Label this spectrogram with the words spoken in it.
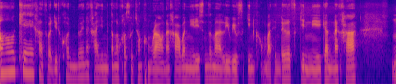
โอเคค่ะ สวัสดีทุกคนด้วยนะคะ ยินดีต้อนรับเข้าสู่ช่องของเรานะคะ วันนี้ดิฉันจะมารีวิวสกินของ Bartender สกินนี้กันนะคะ อื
